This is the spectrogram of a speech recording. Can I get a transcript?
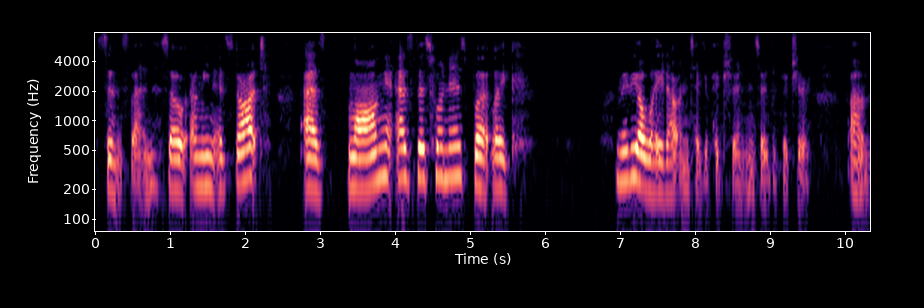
since then. So, I mean, it's not as long as this one is, but like, maybe I'll lay it out and take a picture and insert the picture. Um,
